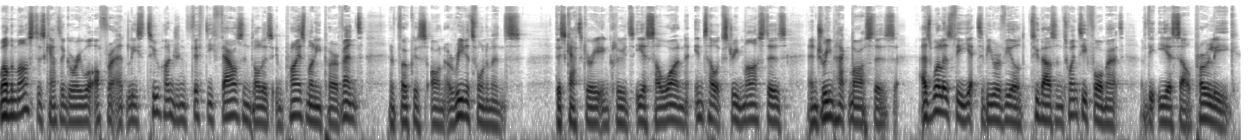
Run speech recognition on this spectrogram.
while the Masters category will offer at least $250,000 in prize money per event and focus on arena tournaments. This category includes ESL One, Intel Extreme Masters, and DreamHack Masters, as well as the yet to be revealed 2020 format of the ESL Pro League.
